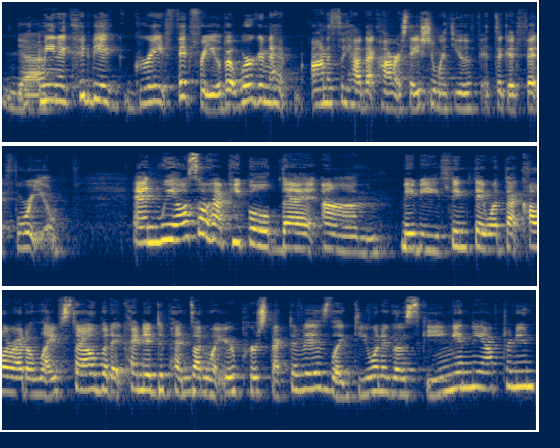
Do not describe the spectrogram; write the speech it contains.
Yeah. I mean, it could be a great fit for you, but we're going to honestly have that conversation with you if it's a good fit for you. And we also have people that um, maybe think they want that Colorado lifestyle, but it kind of depends on what your perspective is. Like, do you want to go skiing in the afternoon?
